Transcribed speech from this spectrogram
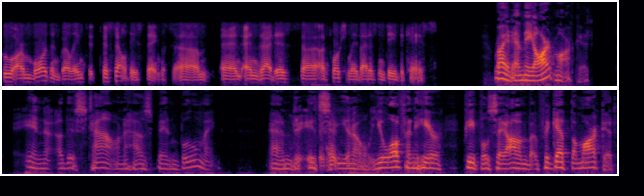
who are more than willing to, to sell these things. Um, and, and that is, uh, unfortunately, that is indeed the case. Right. And the art market in uh, this town has been booming. And it's, you know, you often hear people say, "I'm oh, forget the market.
